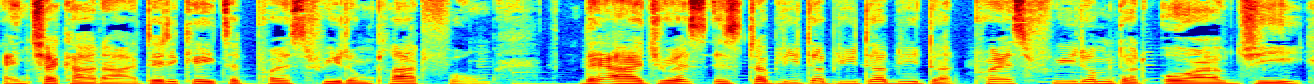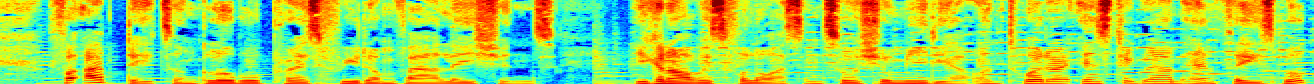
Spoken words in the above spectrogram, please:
And check out our dedicated press freedom platform the address is www.pressfreedom.org for updates on global press freedom violations. You can always follow us on social media on Twitter, Instagram, and Facebook.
